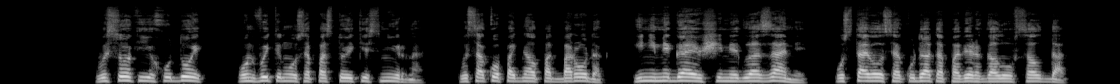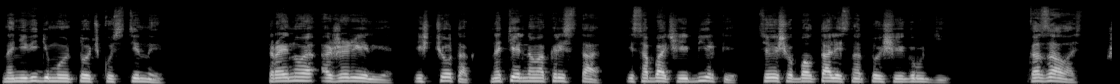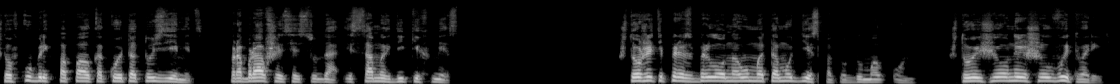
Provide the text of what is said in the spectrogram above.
Высокий и худой, он вытянулся по стойке смирно, высоко поднял подбородок и немигающими глазами уставился куда-то поверх голов солдат, на невидимую точку стены. Тройное ожерелье из четок нательного креста и собачьей бирки все еще болтались на тощей груди. Казалось, что в кубрик попал какой-то туземец, пробравшийся сюда из самых диких мест. Что же теперь взбрело на ум этому деспоту, думал он. Что еще он решил вытворить?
